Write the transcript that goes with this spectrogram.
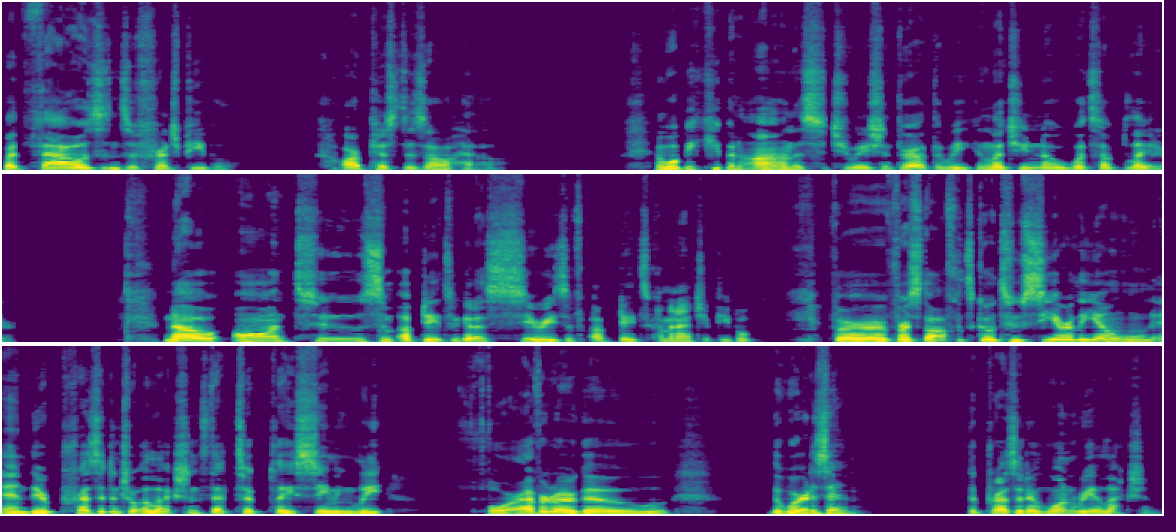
But thousands of French people are pissed as all hell. And we'll be keeping an eye on this situation throughout the week and let you know what's up later. Now, on to some updates. We got a series of updates coming at you, people. For first off, let's go to Sierra Leone and their presidential elections that took place seemingly forever ago. The word is in. The president won re election.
